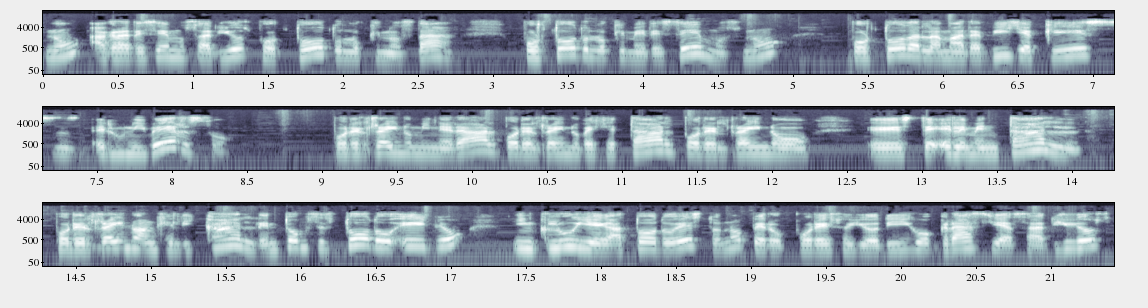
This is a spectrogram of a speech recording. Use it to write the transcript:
¿no? Agradecemos a Dios por todo lo que nos da, por todo lo que merecemos, ¿no? Por toda la maravilla que es el universo, por el reino mineral, por el reino vegetal, por el reino este, elemental, por el reino angelical. Entonces todo ello incluye a todo esto, ¿no? Pero por eso yo digo, gracias a Dios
